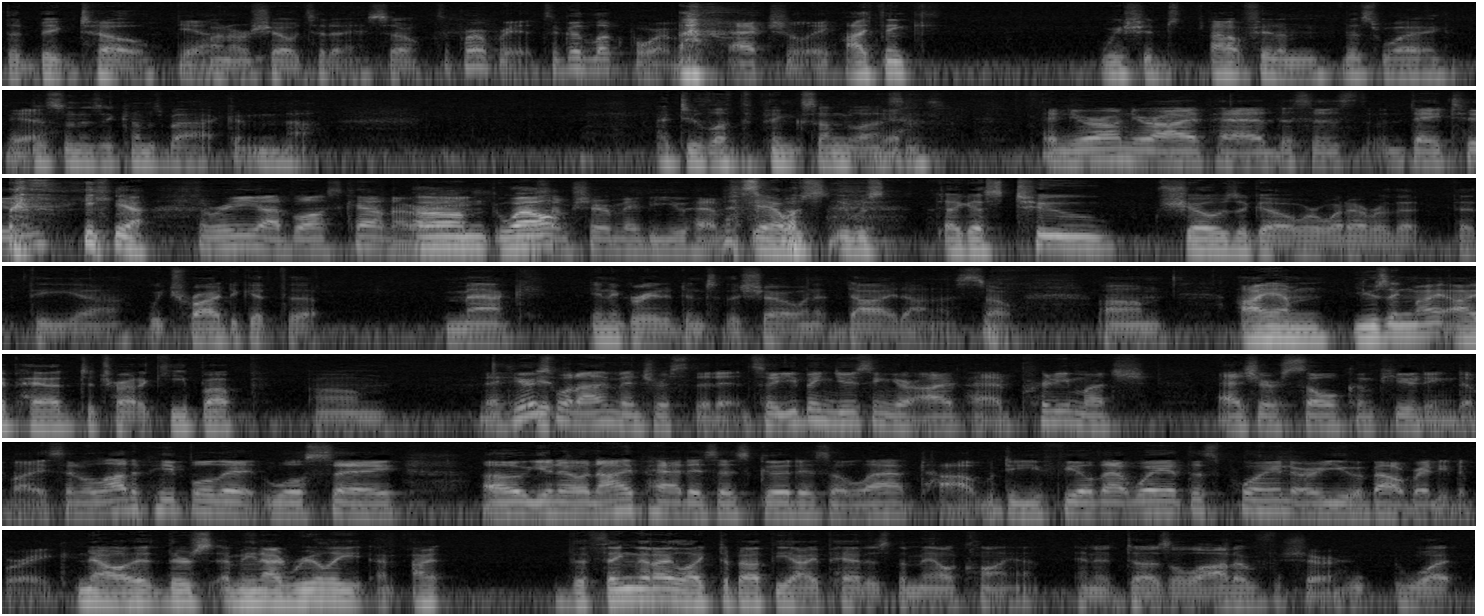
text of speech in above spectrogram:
the big toe Yeah. on our show today. So It's appropriate. It's a good look for him, actually. I think we should outfit him this way Yeah. as soon as he comes back. And uh, I do love the pink sunglasses. and you're on your iPad. This is day two, Yeah, three. I've lost count already. Um, well- I'm sure maybe you have as yeah. It was it was I guess two shows ago or whatever that that the uh, we tried to get the Mac integrated into the show and it died on us. So um, I am using my iPad to try to keep up. Um, Now, here's It- what I'm interested in. So, you've been using your iPad pretty much as your sole computing device. And a lot of people that will say, oh, you know, an iPad is as good as a laptop. Do you feel that way at this point, or are you about ready to break? No, there's. I mean, I really. I, the thing that I liked about the iPad is the mail client, and it does a lot of Sure. what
